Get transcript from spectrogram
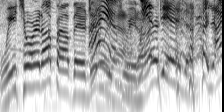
We tore it up out there, didn't I we, am sweetheart? winded. I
